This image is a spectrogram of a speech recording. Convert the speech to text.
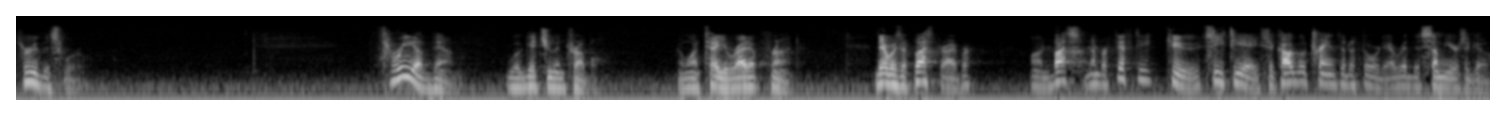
through this world. Three of them will get you in trouble. I want to tell you right up front. There was a bus driver on bus number 52, CTA, Chicago Transit Authority. I read this some years ago.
